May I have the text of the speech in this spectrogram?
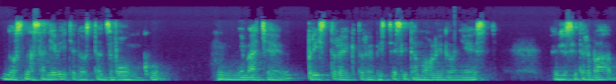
dosť sa neviete dostať zvonku. Nemáte prístroje, ktoré by ste si tam mohli doniesť. Takže si treba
